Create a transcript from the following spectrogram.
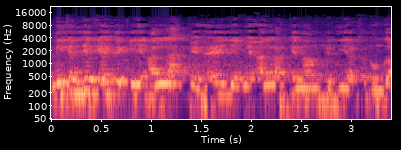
لیکن یہ کہتے کہ یہ اللہ کے ہیں، یہ میں اللہ کے نام پہ دیا کروں گا۔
